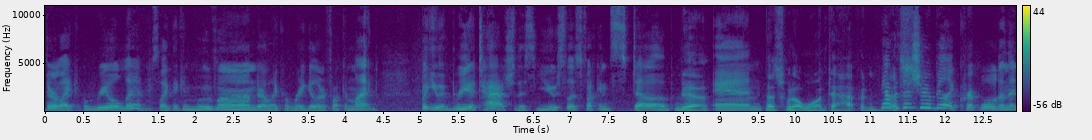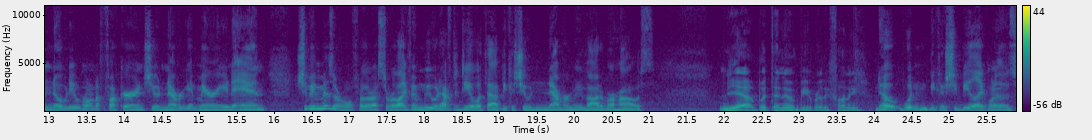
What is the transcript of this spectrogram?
they're like real limbs, like they can move them. They're like a regular fucking leg, but you would reattach this useless fucking stub, Yeah. and That's what I want to happen. yeah, but then she would be like crippled, and then nobody would want to fuck her, and she would never get married, and she'd be miserable for the rest of her life, and we would have to deal with that because she would never move out of our house. Yeah, but then it would be really funny. No, it wouldn't because she'd be like one of those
